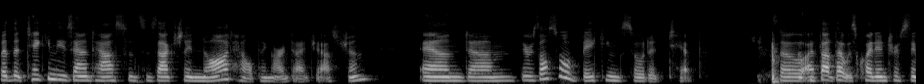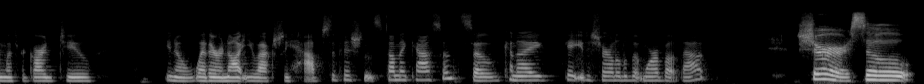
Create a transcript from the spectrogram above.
but that taking these antacids is actually not helping our digestion. And um, there's also a baking soda tip. So I thought that was quite interesting with regard to, you know, whether or not you actually have sufficient stomach acid. So can I get you to share a little bit more about that? Sure. So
